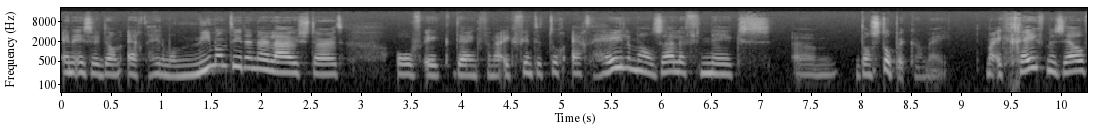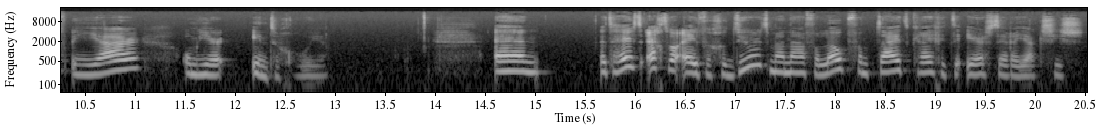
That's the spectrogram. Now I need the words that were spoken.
En is er dan echt helemaal niemand die er naar luistert? Of ik denk van nou, ik vind het toch echt helemaal zelf niks. Ehm, dan stop ik ermee. Maar ik geef mezelf een jaar om hierin te groeien. En het heeft echt wel even geduurd, maar na verloop van tijd kreeg ik de eerste reacties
